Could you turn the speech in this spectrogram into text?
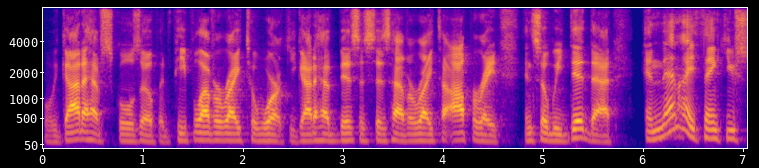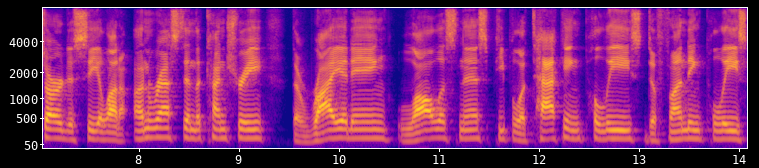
But we got to have schools open. People have a right to work. You got to have businesses have a right to operate. And so we did that. And then I think you started to see a lot of unrest in the country, the rioting, lawlessness, people attacking police, defunding police,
